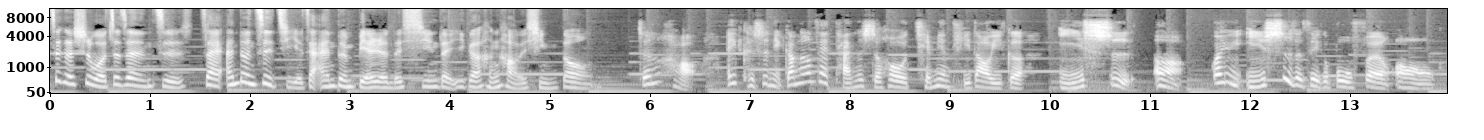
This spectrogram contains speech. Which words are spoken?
这个是我这阵子在安顿自己，也在安顿别人的心的一个很好的行动。真好，哎，可是你刚刚在谈的时候，前面提到一个仪式，嗯，关于仪式的这个部分，哦、嗯。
